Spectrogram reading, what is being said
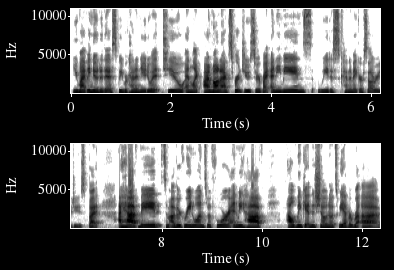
you might be new to this. We were kind of new to it too. And like, I'm not an expert juicer by any means. We just kind of make our celery juice. But I have made some other green ones before, and we have, I'll link it in the show notes. We have a, uh,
